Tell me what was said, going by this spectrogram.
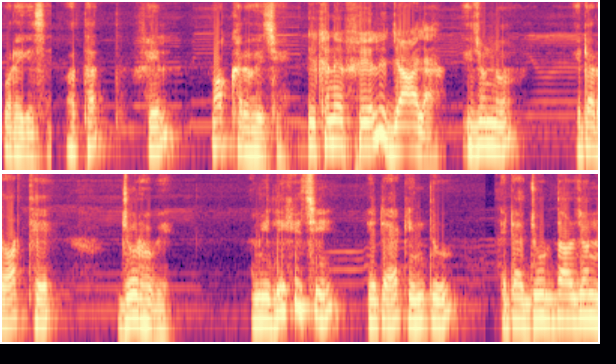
পড়ে গেছে অর্থাৎ ফেল মক্ষার হয়েছে। এখানে ফেল জালা এই জন্য এটার অর্থে জোর হবে। আমি লিখেছি এটা কিন্তু এটা জোর দেওয়ার জন্য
